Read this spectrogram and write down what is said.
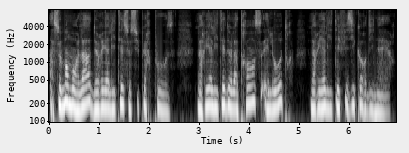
À ce moment-là, deux réalités se superposent, la réalité de la transe et l'autre, la réalité physique ordinaire.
